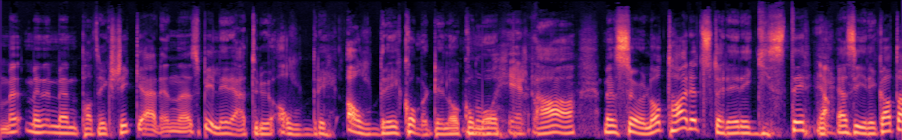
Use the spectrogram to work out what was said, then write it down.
men, men, men Patrick Schick er en eh, spiller jeg tror aldri, aldri kommer til å komme Nå opp. helt opp. Ja, ja. men Sørloth har et større register. Ja. Jeg sier ikke at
